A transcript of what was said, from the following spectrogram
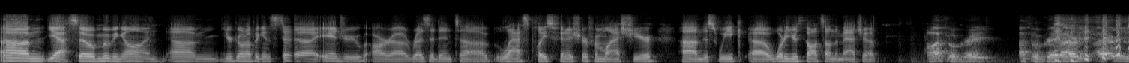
Um, yeah. So moving on, um, you're going up against uh, Andrew, our uh, resident uh, last place finisher from last year um, this week. Uh, what are your thoughts on the matchup? Oh, I feel great. I feel great. I already, I already.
